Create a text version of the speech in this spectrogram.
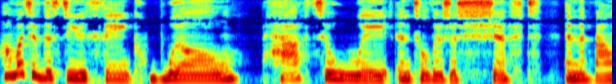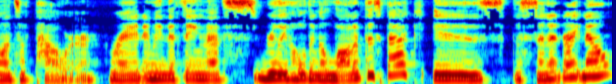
How much of this do you think will have to wait until there's a shift in the balance of power, right? I mean, the thing that's really holding a lot of this back is the Senate right now,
